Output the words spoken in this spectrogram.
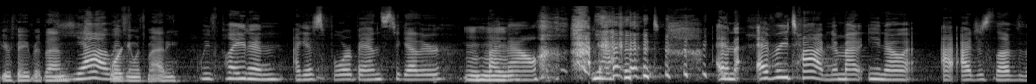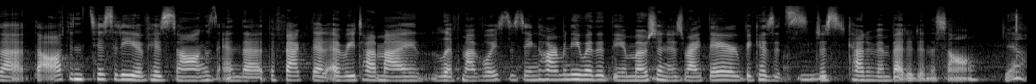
your favorite then. Yeah, working with Maddie. We've played in, I guess, four bands together Mm-hmm. by now. and, and every time, no matter, you know, I, I just love the, the authenticity of his songs and the, the fact that every time I lift my voice to sing harmony with it, the emotion is right there because it's Mm-hmm. just kind of embedded in the song. Yeah.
